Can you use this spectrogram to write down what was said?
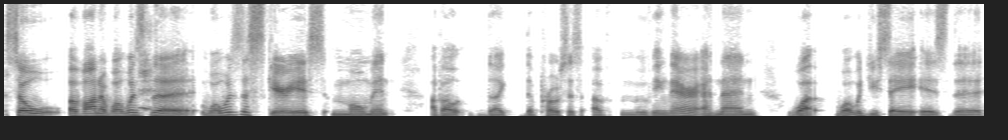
so, Ivanna, what was the what was the scariest moment about like the process of moving there and then what what would you say is the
